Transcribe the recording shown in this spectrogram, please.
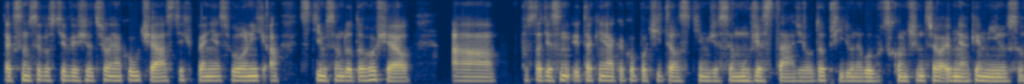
tak jsem si prostě vyšetřil nějakou část těch peněz volných a s tím jsem do toho šel. A v podstatě jsem i tak nějak jako počítal s tím, že se může stát, že o to přijdu nebo skončím třeba i v nějakém mínusu.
